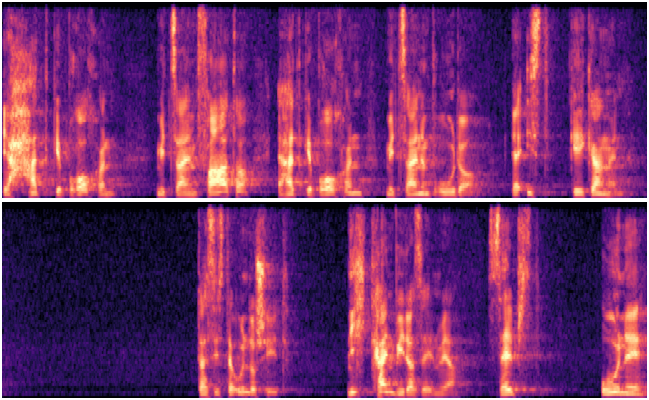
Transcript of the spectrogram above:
Er hat gebrochen mit seinem Vater, er hat gebrochen mit seinem Bruder. Er ist gegangen. Das ist der Unterschied. Nicht kein Wiedersehen mehr. Selbst ohne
